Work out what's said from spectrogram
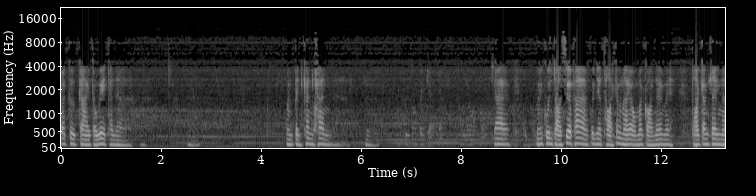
ก็คือกายกับเวทนา มันเป็นขั้นขั้นใช่เหมือนคุณถอดเสื้อผ้า คุณจะถอดข้างในออกมาก่อนได้ไหมถอดกางเกงใน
